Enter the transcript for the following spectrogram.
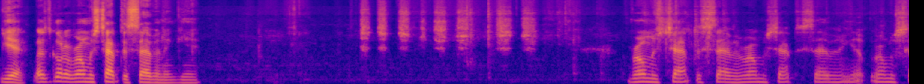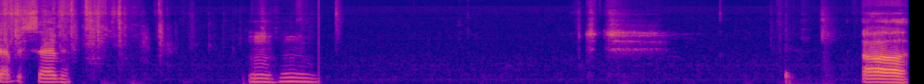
yeah let's go to romans chapter 7 again Romans chapter 7. Romans chapter 7. Yep. Romans chapter 7. Mm-hmm. Uh,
